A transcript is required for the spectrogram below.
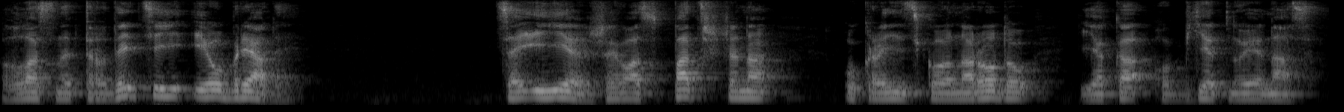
Власне, традиції і обряди це і є жива спадщина українського народу, яка об'єднує нас.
